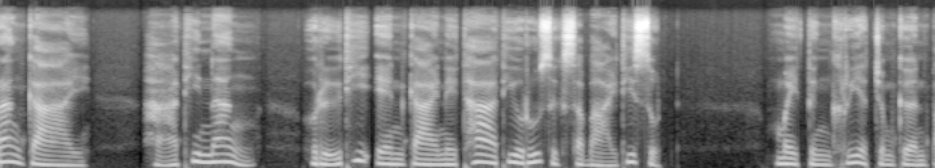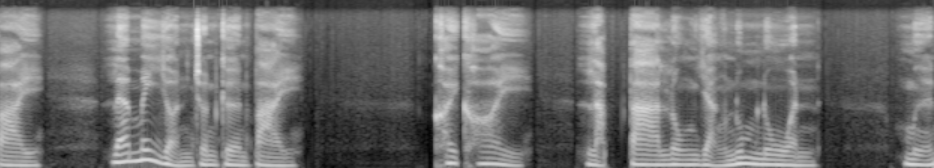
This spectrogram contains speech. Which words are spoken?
ร่างกาย หาที่นั่ง หรือที่เอนกายในท่าที่รู้สึกสบายที่สุด ไม่ตึงเครียดจนเกินไป และไม่หย่อนจนเกินไป ค่อยๆ หลับตาลงอย่างนุ่มนวล เหมือน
